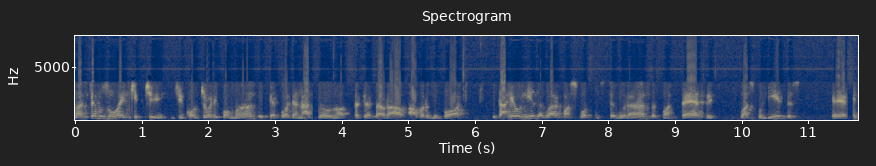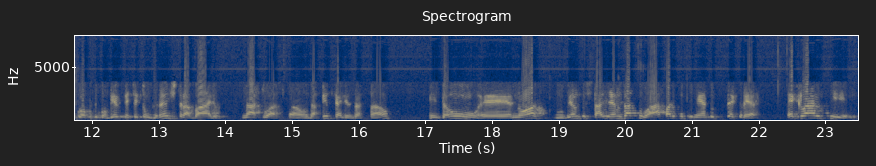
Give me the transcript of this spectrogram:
Nós temos uma equipe de, de controle e comando, que é coordenada pelo nosso secretário Álvaro Duboc, que está reunida agora com as forças de segurança, com a CEF, com as polícias, é, com o Corpo de Bombeiros, que tem feito um grande trabalho na atuação da fiscalização. Então, é, nós, governo do Estado, iremos atuar para o cumprimento do decreto. É claro que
